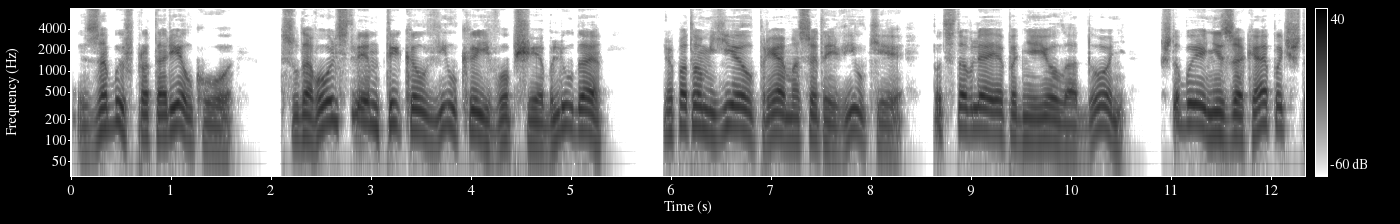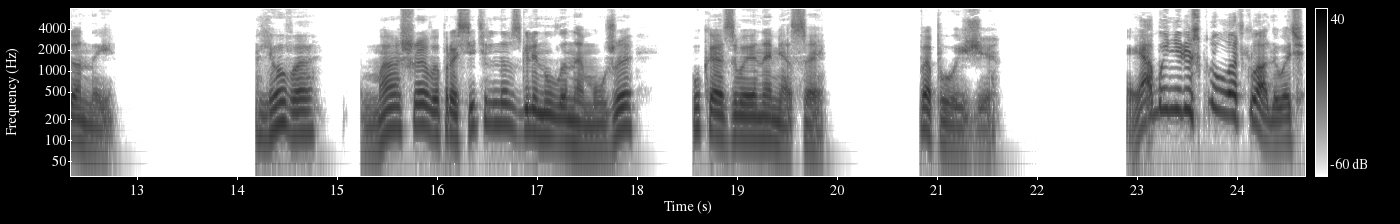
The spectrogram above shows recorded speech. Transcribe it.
забыв про тарелку, с удовольствием тыкал вилкой в общее блюдо, а потом ел прямо с этой вилки, подставляя под нее ладонь, чтобы не закапать штаны. — Лева! — Маша вопросительно взглянула на мужа, указывая на мясо попозже. — Я бы не рискнул откладывать,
